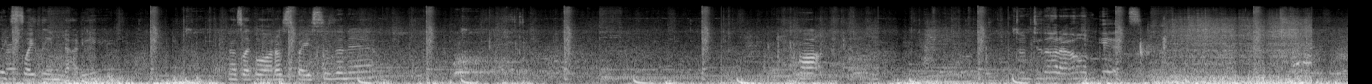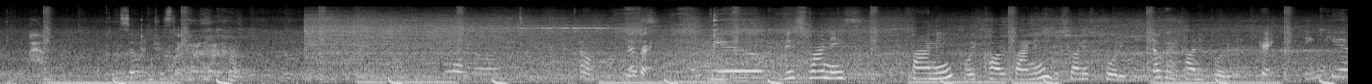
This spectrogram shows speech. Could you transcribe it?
It's like slightly nutty. It Has like a lot of spices in it. Hot. Don't do that at home, kids. Wow. It's so interesting. oh, perfect. Thank you. This one is pani. We call pani. This one is puri. Okay. Pani puri. Great. Thank you.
